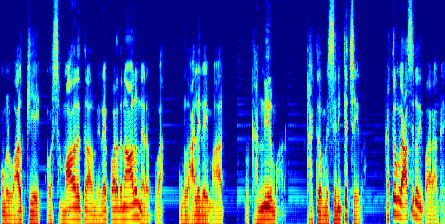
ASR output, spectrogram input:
உங்கள் வாழ்க்கையை அவர் சமாதானத்தினாலும் நிலைப்படுறதுனாலும் நிரப்புவார். உங்கள் அழுகை மாறும் உங்கள் கண்ணீர் மாறும் கத்திர உங்களை சிரிக்க செய்வார். கத்திர உங்களை ஆசீர்வதிப்பாராக.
